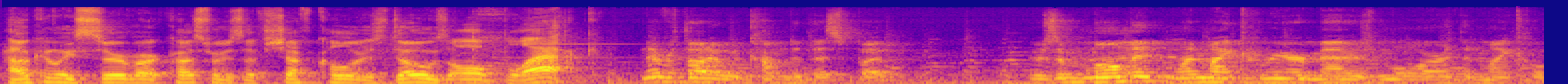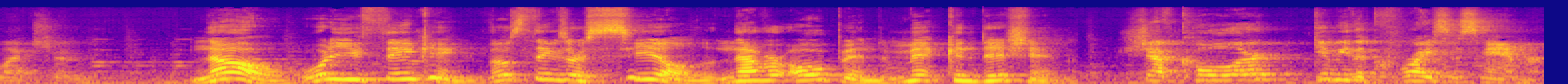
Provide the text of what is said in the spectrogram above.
How can we serve our customers if Chef Kohler's dough is all black? Never thought it would come to this, but there's a moment when my career matters more than my collection. No, what are you thinking? Those things are sealed, never opened, mint condition. Chef Kohler, give me the crisis hammer.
